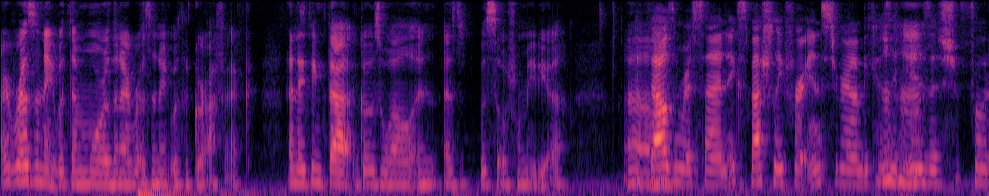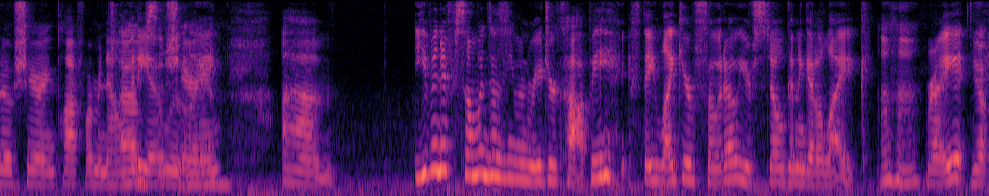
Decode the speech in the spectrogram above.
I resonate with them more than I resonate with a graphic. And I think that goes well in as with social media. A Um, thousand percent, especially for Instagram because it Mhm. is a sh- photo sharing platform and now video Absolutely. sharing. Um, even if someone doesn't even read your copy, if they like your photo, you're still gonna get a like, Mhm. right? Yep.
